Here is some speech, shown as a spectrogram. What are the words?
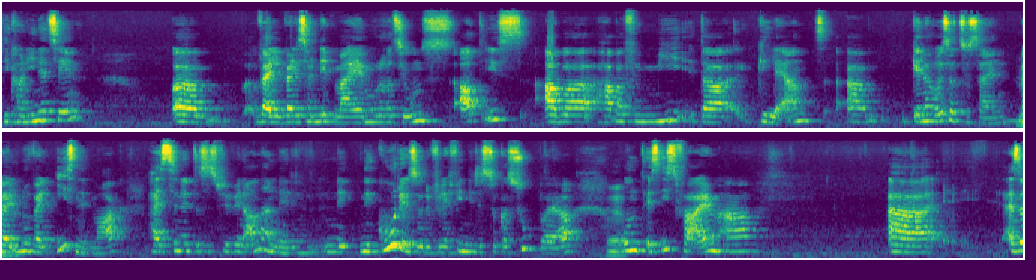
die kann ich nicht sehen, ähm, weil, weil es halt nicht meine Moderationsart ist, aber habe für mich da gelernt, ähm, generöser zu sein. Mhm. Weil nur weil ich es nicht mag, heißt ja nicht, dass es für wen anderen nicht, nicht, nicht gut ist oder vielleicht finde ich das sogar super. Ja? Ja. Und es ist vor allem auch, äh, also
